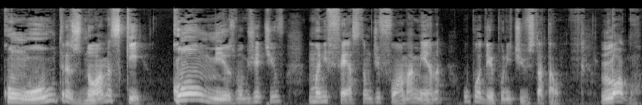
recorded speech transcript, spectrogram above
com outras normas que, com o mesmo objetivo, manifestam de forma amena o poder punitivo estatal. Logo,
